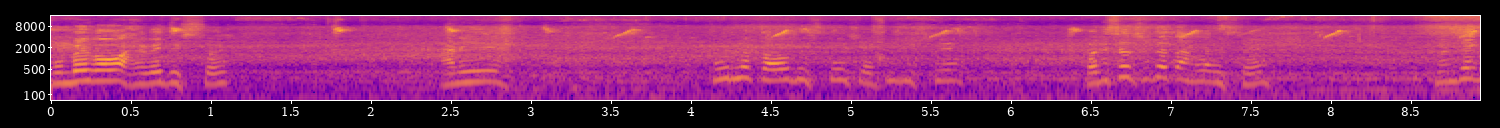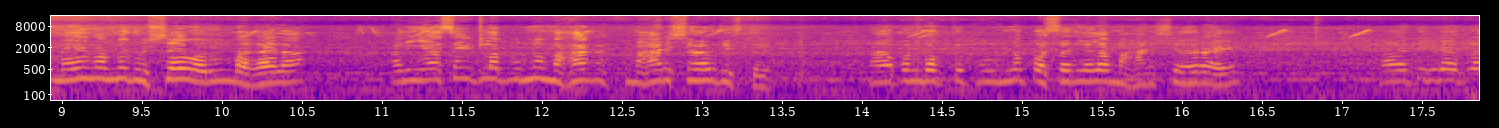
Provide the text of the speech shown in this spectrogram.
मुंबई गोवा हायवे दिसतोय. आणि पूर्ण कव दिसतोय शेती दिसते परिसरसुद्धा चांगला दिसतोय. म्हणजे एक नयनरम्य दृश्य आहे वरून बघायला. आणि या साईडला पूर्ण महाड महाड शहर दिसतंय. आपण बघतो पूर्ण पसरलेला महाड शहर आहे. तिकडे आपला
